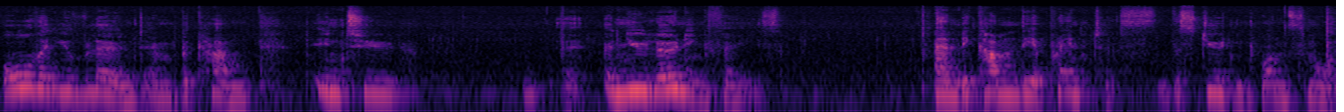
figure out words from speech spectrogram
all that you've learned and become into a new learning phase and become the apprentice, the student once more.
